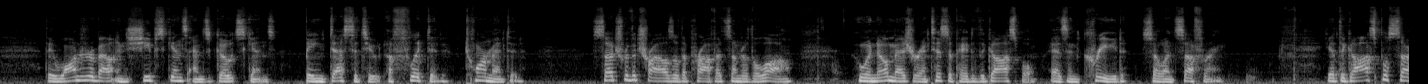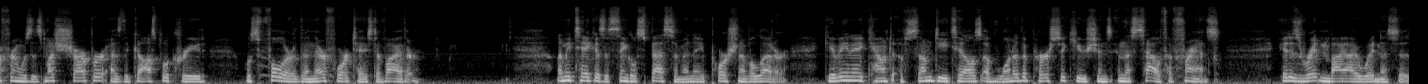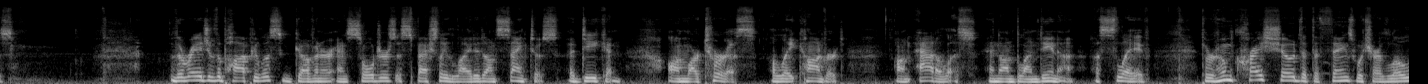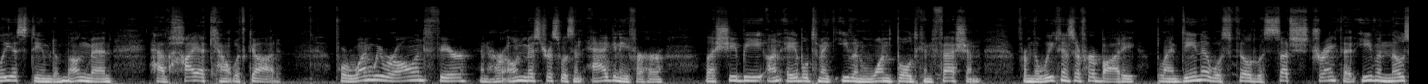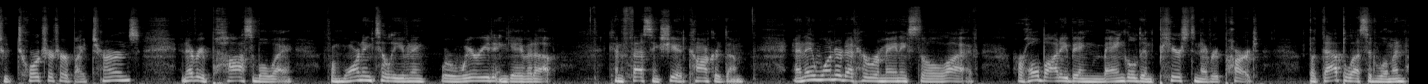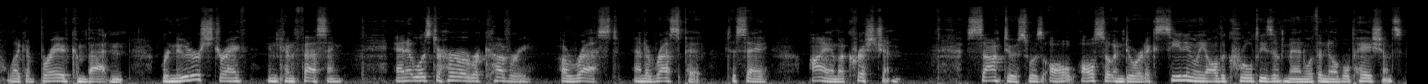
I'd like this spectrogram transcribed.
They wandered about in sheepskins and goatskins, being destitute, afflicted, tormented. Such were the trials of the prophets under the law, who in no measure anticipated the gospel, as in creed, so in suffering. Yet the gospel suffering was as much sharper as the gospel creed was fuller than their foretaste of either. Let me take as a single specimen a portion of a letter, giving an account of some details of one of the persecutions in the south of France. It is written by eyewitnesses. The rage of the populace, governor, and soldiers especially lighted on Sanctus, a deacon, on Marturus, a late convert, on Attalus, and on Blandina, a slave, through whom Christ showed that the things which are lowly esteemed among men have high account with God. For when we were all in fear, and her own mistress was in agony for her, lest she be unable to make even one bold confession. From the weakness of her body, Blandina was filled with such strength that even those who tortured her by turns, in every possible way, from morning till evening, were wearied and gave it up, confessing she had conquered them. And they wondered at her remaining still alive, her whole body being mangled and pierced in every part. But that blessed woman, like a brave combatant, renewed her strength in confessing, and it was to her a recovery, a rest, and a respite to say, I am a Christian. Sanctus was all, also endured exceedingly all the cruelties of men with a noble patience,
